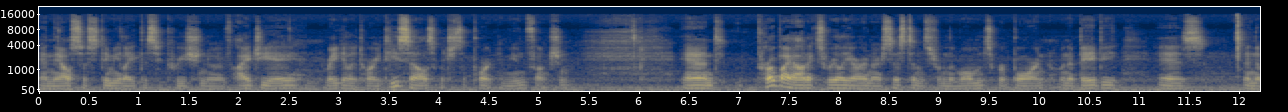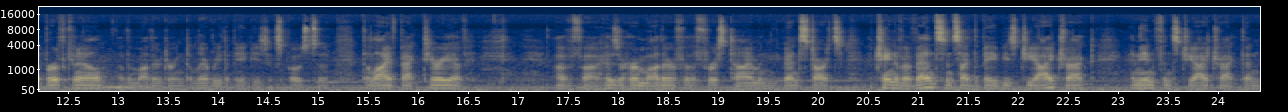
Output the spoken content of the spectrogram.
and they also stimulate the secretion of IgA and regulatory T cells, which support immune function. And probiotics really are in our systems from the moments we're born. When a baby is in the birth canal of the mother during delivery, the baby is exposed to the live bacteria of, of uh, his or her mother for the first time, and the event starts a chain of events inside the baby's GI tract, and the infant's GI tract then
